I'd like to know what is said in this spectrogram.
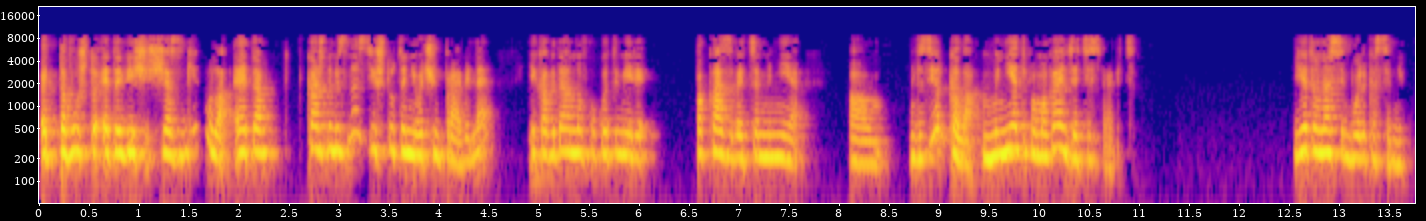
от того, что эта вещь сейчас сгинула, это в каждом из нас есть что-то не очень правильное. И когда оно в какой-то мере показывается мне в зеркало, мне это помогает взять и исправиться. И это у нас символика сорняков.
